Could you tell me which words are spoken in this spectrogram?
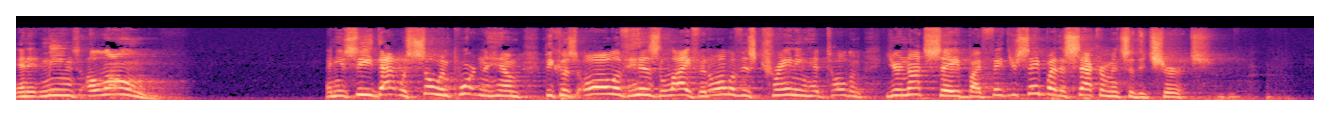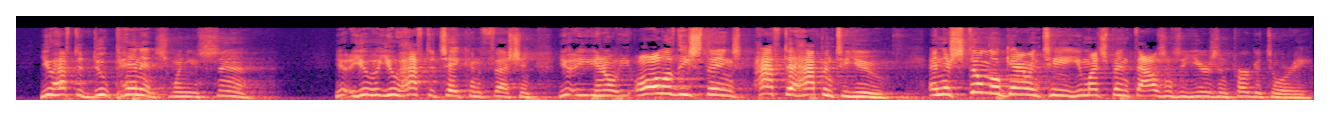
and it means alone. And you see, that was so important to him because all of his life and all of his training had told him you're not saved by faith, you're saved by the sacraments of the church. You have to do penance when you sin. You, you, you have to take confession. You, you know, all of these things have to happen to you. And there's still no guarantee. You might spend thousands of years in purgatory.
